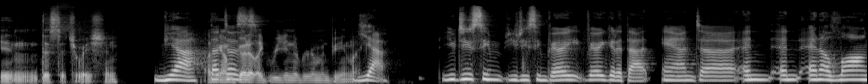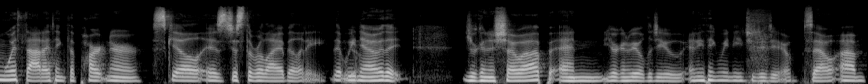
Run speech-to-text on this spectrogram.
in this situation? Yeah, I that think does. I'm good at like reading the room and being like, yeah, you do seem you do seem very very good at that. And uh, and and and along with that, I think the partner skill is just the reliability that we Yeah. know that you're going to show up and you're going to be able to do anything we need you to do. So um,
